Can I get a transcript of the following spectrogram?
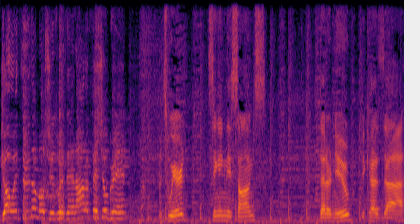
going through the motions with an artificial grin. It's weird singing these songs that are new because uh,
